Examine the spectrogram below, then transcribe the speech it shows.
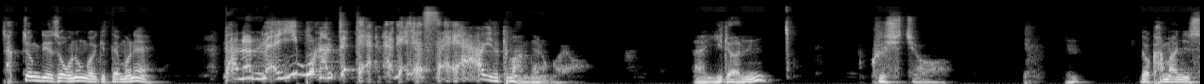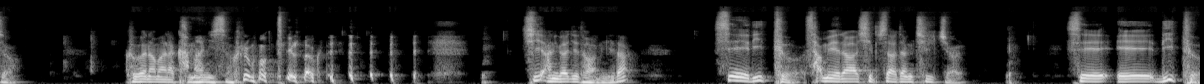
작정돼서 오는 거기 때문에 나는 왜 이분한테 됐어요? 이렇게 하면 안 되는 거예요. 아, 이런 그러시죠. 응? 너 가만히 있어. 그거나마나 가만히 있어. 그러면 어떻게 하려고 그래? 시 한 가지 더 합니다. 세리트, 사무엘하 14장 7절. 세에리트,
